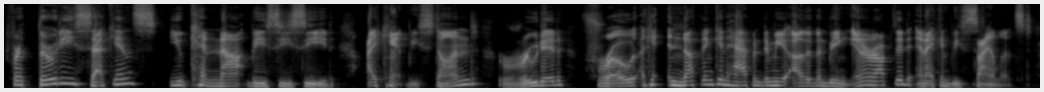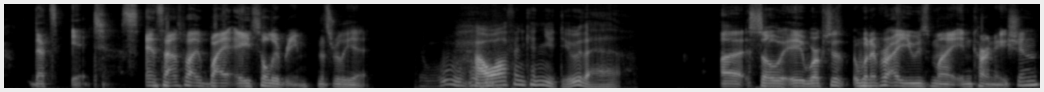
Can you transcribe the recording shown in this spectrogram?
for 30 seconds, you cannot be CC'd. I can't be stunned, rooted, froze. I can't, nothing can happen to me other than being interrupted and I can be silenced. That's it. And silenced by, by a solar beam. That's really it. How often can you do that? Uh, so it works just whenever I use my incarnation,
